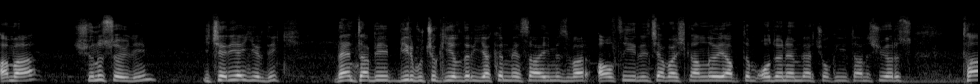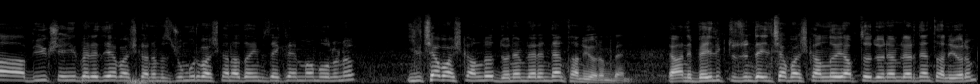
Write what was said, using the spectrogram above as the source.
ama şunu söyleyeyim içeriye girdik. Ben tabii bir buçuk yıldır yakın mesaimiz var. Altı yıl ilçe başkanlığı yaptım. O dönemler çok iyi tanışıyoruz. Ta Büyükşehir Belediye Başkanımız, Cumhurbaşkanı adayımız Ekrem İmamoğlu'nu ilçe başkanlığı dönemlerinden tanıyorum ben. Yani Beylikdüzü'nde ilçe başkanlığı yaptığı dönemlerden tanıyorum.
